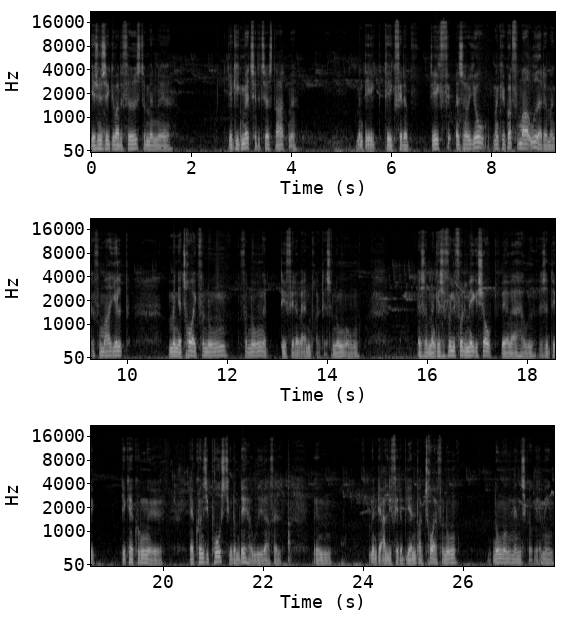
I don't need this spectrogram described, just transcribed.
jeg synes ikke, det var det fedeste, men øh, jeg gik med til det til at starte med. Men det er ikke, det er ikke fedt at... Det er ikke fedt, altså jo, man kan godt få meget ud af det, og man kan få meget hjælp. Men jeg tror ikke for nogen, for nogen, at det er fedt at være anbragt, altså nogen unge. Altså, man kan selvfølgelig få det mega sjovt ved at være herude. Altså, det, det kan jeg kun... Øh, jeg kan kun sige positivt om det herude i hvert fald. Øhm, men det er aldrig fedt at blive anbragt, tror jeg, for nogen, nogle unge mennesker, vil jeg mene.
